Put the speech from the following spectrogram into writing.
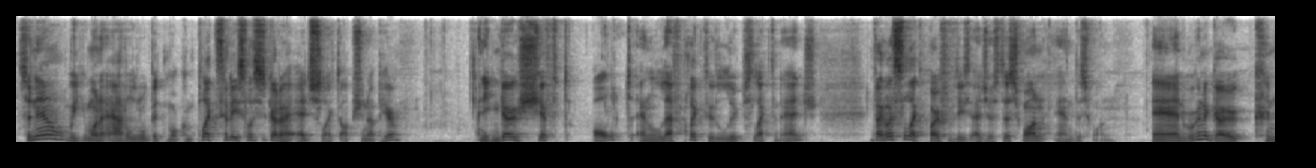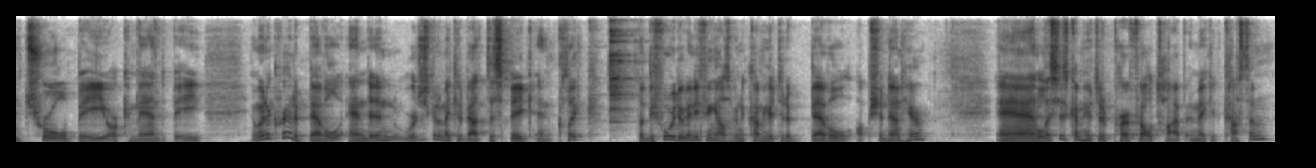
So now we want to add a little bit more complexity. So let's just go to our edge select option up here. And you can go shift alt and left click to loop select an edge. In fact, let's select both of these edges, this one and this one. And we're gonna go Control B or Command B. And we're gonna create a bevel and then we're just gonna make it about this big and click. But before we do anything else, we're gonna come here to the bevel option down here. And let's just come here to the profile type and make it custom.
